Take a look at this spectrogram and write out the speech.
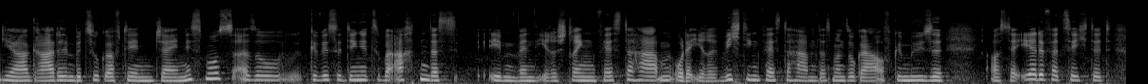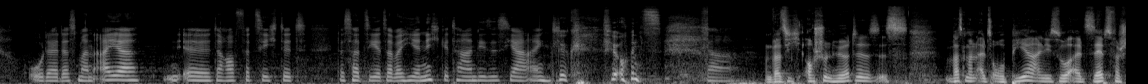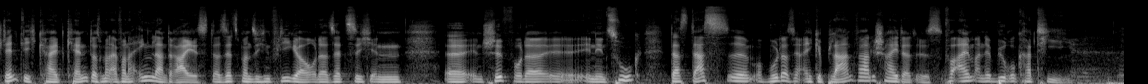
Ja, gerade in Bezug auf den Jainismus, also gewisse Dinge zu beachten, dass eben, wenn die ihre strengen Feste haben oder ihre wichtigen Feste haben, dass man sogar auf Gemüse aus der Erde verzichtet oder dass man Eier äh, darauf verzichtet. Das hat sie jetzt aber hier nicht getan dieses Jahr, ein Glück für uns. Ja. Und was ich auch schon hörte, das ist, was man als Europäer eigentlich so als Selbstverständlichkeit kennt, dass man einfach nach England reist. Da setzt man sich in Flieger oder setzt sich in äh, in Schiff oder äh, in den Zug, dass das, äh, obwohl das ja eigentlich geplant war, gescheitert ist. Vor allem an der Bürokratie.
